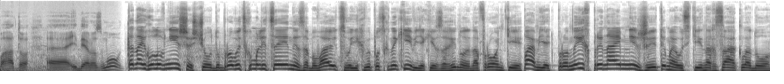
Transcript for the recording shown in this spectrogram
багато йде розмов. Та найголовніше, що у Дубровицькому ліцеї не забувають своїх випускників, які загинули на фронті. Пам'ять про них принаймні житиме у стінах закладу.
